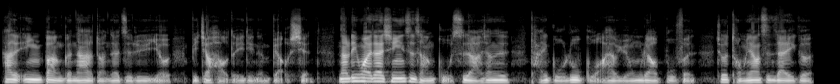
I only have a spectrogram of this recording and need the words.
它的英镑跟它的短债值率有比较好的一点的表现。那另外在新兴市场股市啊，像是台股、陆股啊，还有原物料部分，就同样是在一个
